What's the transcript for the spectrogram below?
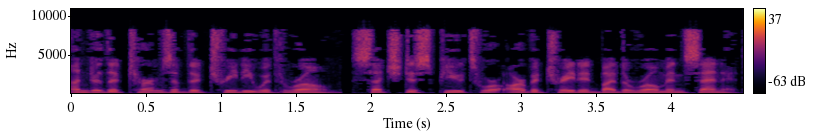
Under the terms of the treaty with Rome, such disputes were arbitrated by the Roman Senate.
